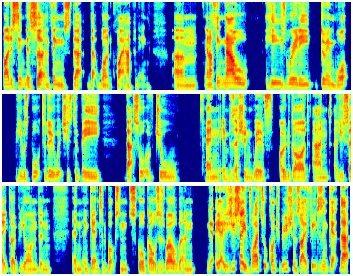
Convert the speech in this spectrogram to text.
But I just think there's certain things that that weren't quite happening. Um, and I think now he's really doing what he was brought to do, which is to be that sort of dual 10 in possession with Odegaard and as you say, go beyond and and and get into the box and score goals as well. But and yeah, as you say, vital contributions. Like if he doesn't get that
